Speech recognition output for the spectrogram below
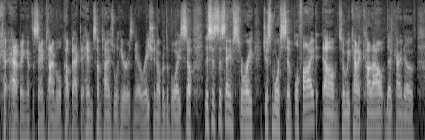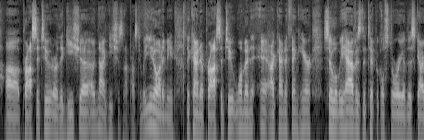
happening at the same time. We'll cut back to him. Sometimes we'll hear his narration over the voice. So this is the same story, just more simplified. Um, so we kind of cut out the kind of uh, prostitute or the geisha, or uh, not geisha's not prostitute, but you know what I mean, the kind of prostitute woman uh, kind of thing here. So what we have is the typical story of this guy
